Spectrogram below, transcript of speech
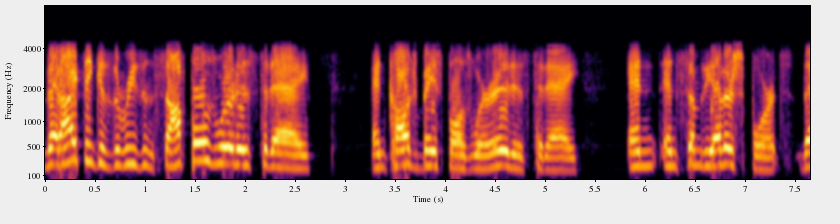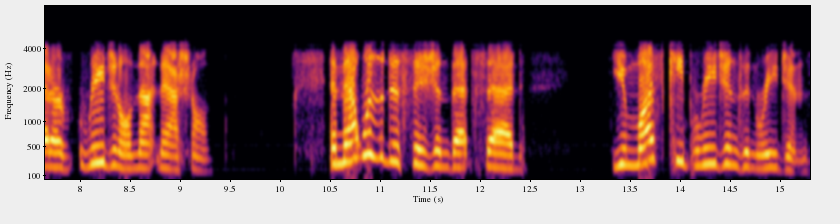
that I think is the reason softball is where it is today and college baseball is where it is today and and some of the other sports that are regional not national. And that was a decision that said you must keep regions in regions.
